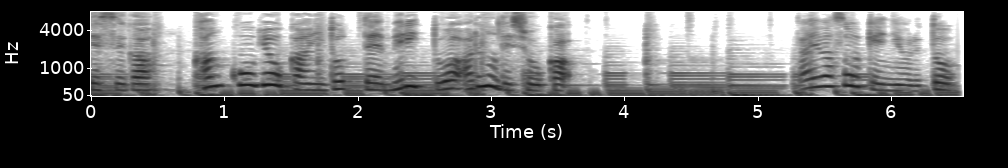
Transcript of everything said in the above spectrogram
ですが観光業界にとってメリットはあるのでしょうか？大和総研によると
